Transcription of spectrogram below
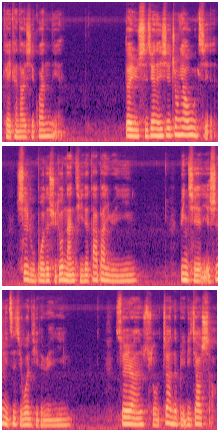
可以看到一些关联。对于时间的一些重要误解，是鲁伯的许多难题的大半原因，并且也是你自己问题的原因，虽然所占的比例较少。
